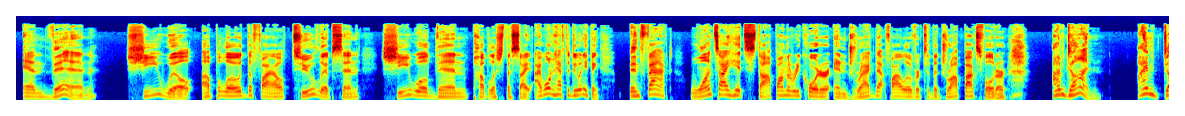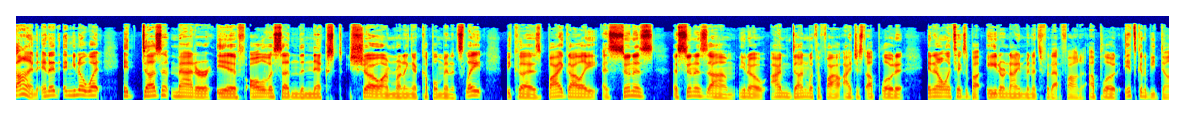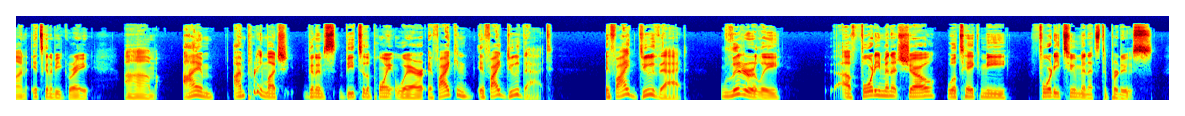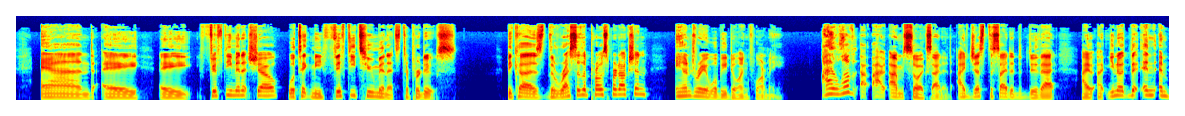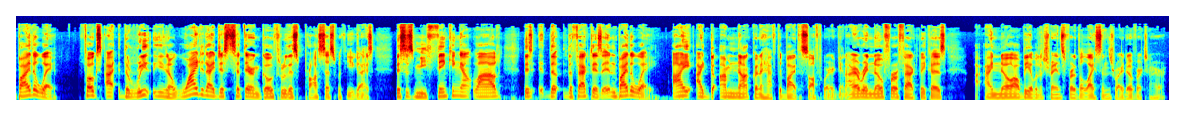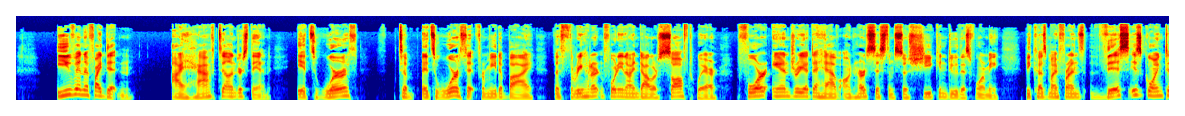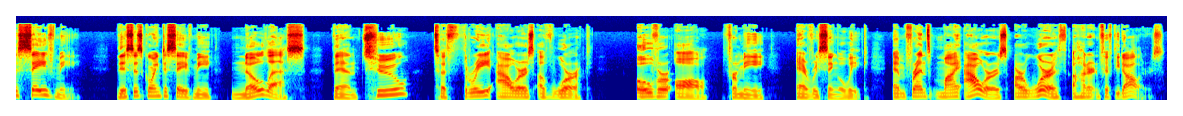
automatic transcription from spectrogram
And then she will upload the file to Libsyn. She will then publish the site. I won't have to do anything. In fact, once I hit stop on the recorder and drag that file over to the Dropbox folder, I'm done. I'm done. And it, and you know what? It doesn't matter if all of a sudden the next show I'm running a couple minutes late because by golly, as soon as as soon as um you know I'm done with the file, I just upload it, and it only takes about eight or nine minutes for that file to upload. It's gonna be done. It's gonna be great. Um, I am I'm pretty much gonna be to the point where if I can if I do that, if I do that, literally a 40 minute show will take me 42 minutes to produce. And a a 50 minute show will take me 52 minutes to produce. Because the rest of the post production, Andrea will be doing for me. I love I, I'm so excited. I just decided to do that. I, I you know the, and and by the way, folks I, the re, you know why did i just sit there and go through this process with you guys? This is me thinking out loud. This the, the fact is and by the way i, I i'm not going to have to buy the software again. I already know for a fact because I- i know i'll be able to transfer the license right over to her. Even if i didn't i have to understand it's worth to it's worth it for me to buy the $349 software for Andrea to have on her system so she can do this for me. Because my friends this is going to save me. This is going to save me no less than 2 to 3 hours of work overall for me every single week. And friends my hours are worth $150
